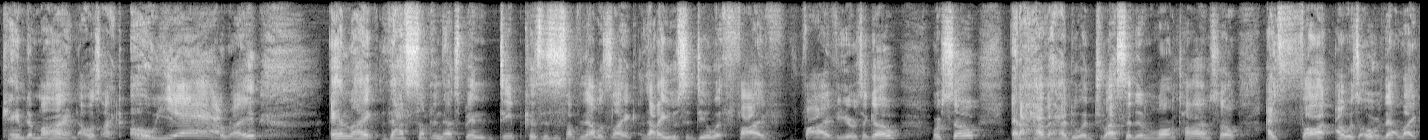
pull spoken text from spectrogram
came to mind. I was like, oh yeah, right? And like, that's something that's been deep, because this is something that was like, that I used to deal with five, five years ago or so, and I haven't had to address it in a long time. So I thought I was over that. Like,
